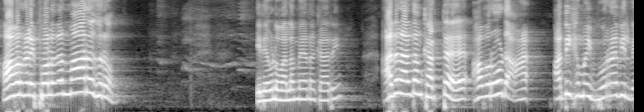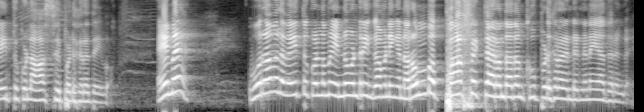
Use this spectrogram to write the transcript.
அவர்களை போல தான் மாறுகிறோம். இது எவ்வளோ வல்லமையான காரியம்? அதனால தான் கர்த்த அவரோடு அ- உறவில் வைத்துக்கொள்ள ஆசைப்படுகிற தெய்வம். ஏமே உறவில் வைத்துக்கொள்ளணும் இன்னும் ஒன்றையும் கவனிங்க. நான் ரொம்ப பர்ஃபெக்டாக இருந்தால் தான் கூப்பிடுகிறார் என்று நினையாதிருங்கள்.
